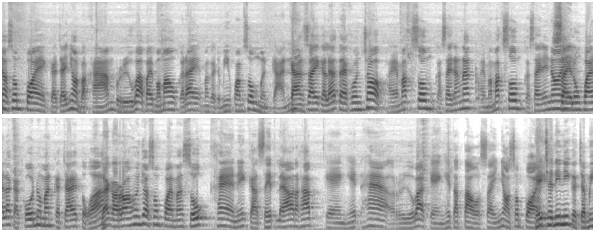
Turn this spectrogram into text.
ยอดส้มปล่อยก็จะยอดบักขาม หรือว่าใบมะเมาก็ได้มันก็จะมีความส้มเหมือนกัน การใส่ก็แล้วแต่คนชอบไผ่มักส้มก็ใส่นักๆไผ่มามักส้มก็ใส่น้อยๆใส่ลงไปแล้วก็โกนให้มันกระจายตัว แล้วก็รอให้ยอดส้มปล่อยมันสุกแค่นี้ก็เสร็จแล้วนะครับ แกงเห็ดห้าหรือว่าแกงเห็ดตับเต่าใส่ยอดส้มปล่อยเห็ดชนิดนี้ก็จะมี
